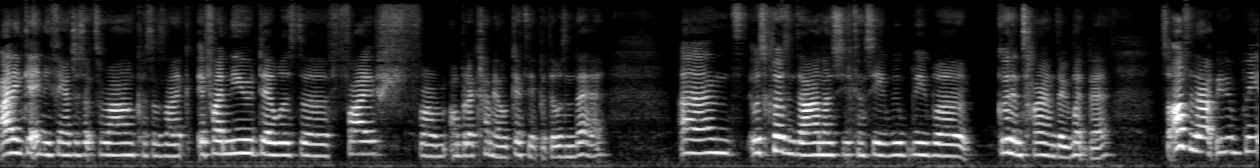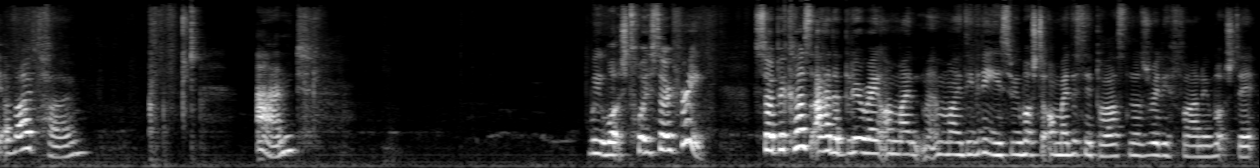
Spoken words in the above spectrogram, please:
I didn't get anything. I just looked around because I was like, if I knew there was the five from Umbrella Academy, I would get it, but there wasn't there. And it was closing down. As you can see, we, we were good in time that we went there. So after that, we, we arrived home and we watched Toy Story 3. So because I had a Blu-ray on my my DVDs, we watched it on my Disney Plus and it was really fun. We watched it.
